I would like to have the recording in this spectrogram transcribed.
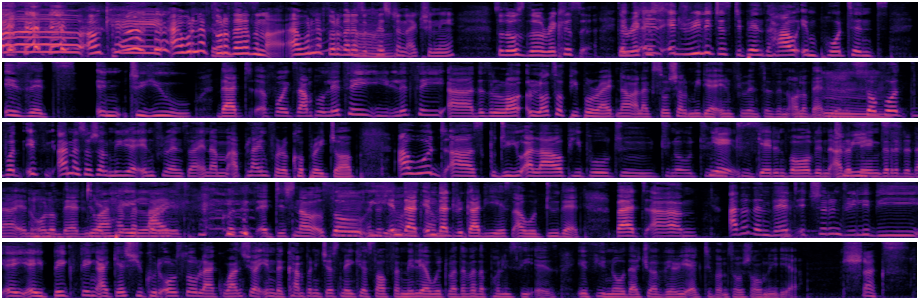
oh, okay. I wouldn't have thought of that as an. I wouldn't have thought of that as a uh-huh. question actually. So those the reckless, the it, reckless. it, it really just depends how important is it in to you that uh, for example let's say you, let's say uh, there's a lot lots of people right now are like social media influencers and all of that so for for if i'm a social media influencer and i'm applying for a corporate job i would ask do you allow people to to know to, Yes. to get involved in other Tweets. things da, da, da, da, and all of that and Do I have a life? it because it's additional so Mm, in that income. in that regard yes i would do that but um other than that it shouldn't really be a, a big thing i guess you could also like once you're in the company just make yourself familiar with whatever the policy is if you know that you are very active on social media Shucks.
